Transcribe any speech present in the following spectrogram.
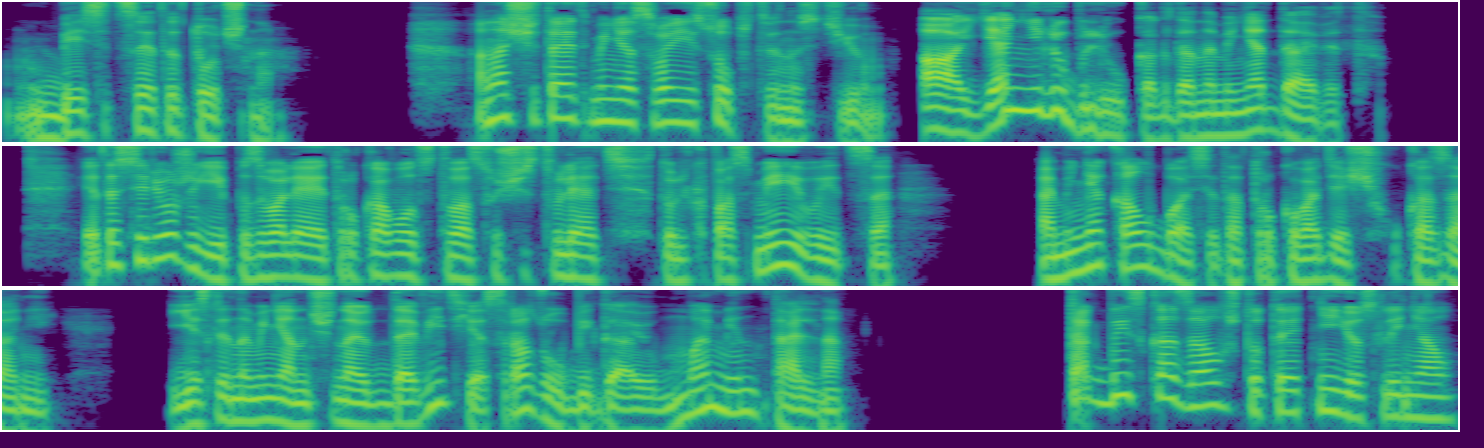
Бесится это точно. Она считает меня своей собственностью, а я не люблю, когда на меня давят. Это Сережа ей позволяет руководство осуществлять, только посмеивается, а меня колбасит от руководящих указаний. Если на меня начинают давить, я сразу убегаю, моментально. Так бы и сказал, что ты от нее слинял.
